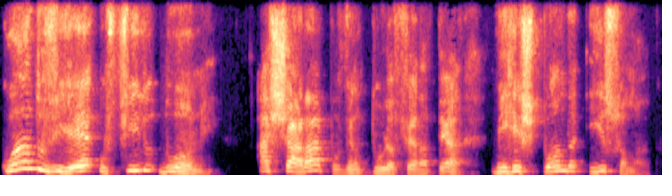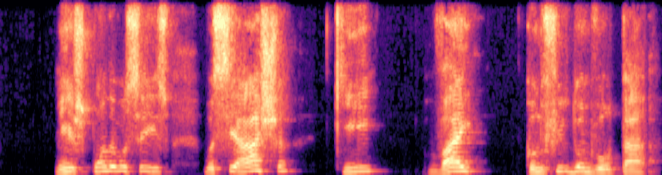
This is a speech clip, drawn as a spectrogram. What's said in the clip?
quando vier o filho do homem, achará porventura fé na terra? Me responda isso, amado. Me responda você isso. Você acha que vai, quando o filho do homem voltar,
